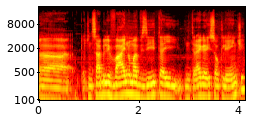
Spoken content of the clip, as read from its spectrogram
ah, a gente sabe, ele vai numa visita e entrega isso ao cliente.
